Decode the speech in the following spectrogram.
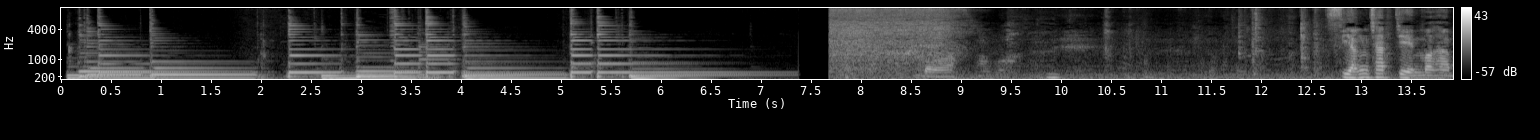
บอเสียงชัดเจนบ่ครับ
